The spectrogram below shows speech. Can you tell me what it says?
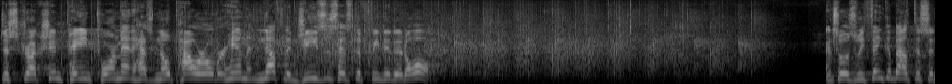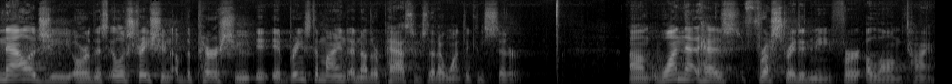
Destruction, pain, torment has no power over him. Nothing. Jesus has defeated it all. And so, as we think about this analogy or this illustration of the parachute, it, it brings to mind another passage that I want to consider. Um, one that has frustrated me for a long time.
